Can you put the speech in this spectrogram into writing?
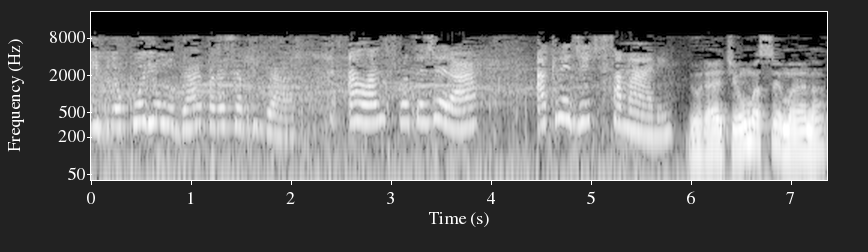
e procure um lugar para se abrigar. Allah nos protegerá. Acredite, Samari. Durante uma semana,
